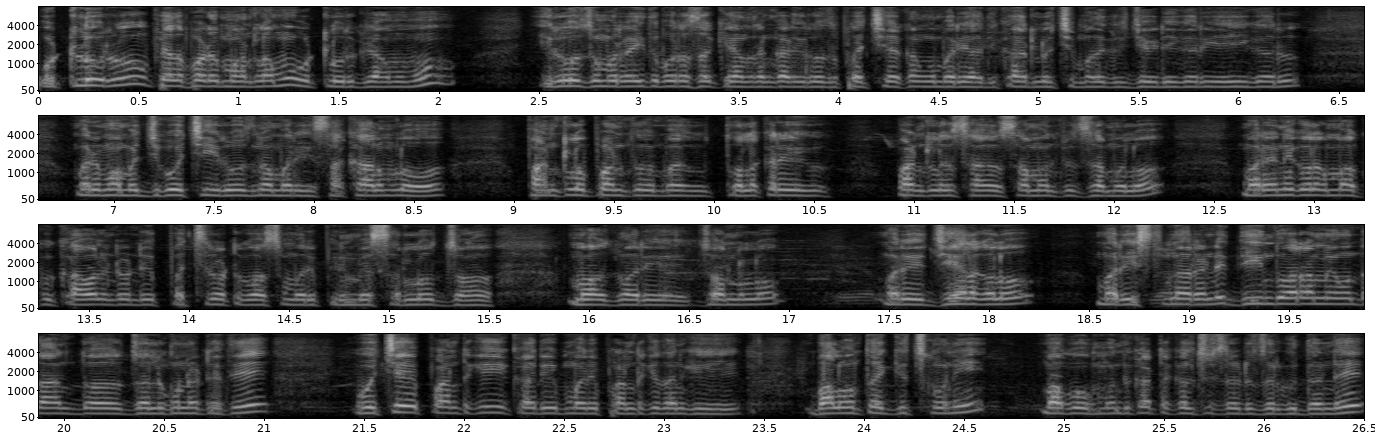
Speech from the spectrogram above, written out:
ఒట్లూరు పెదపడు మండలము ఒట్లూరు గ్రామము. ఈరోజు మరి రైతు భరోసా కేంద్రం కాడ ఈరోజు ప్రత్యేకంగా మరి అధికారులు వచ్చి మా దగ్గర జేడీ గారు ఏఈ గారు మరి మా మధ్యకి వచ్చి ఈ రోజున మరి సకాలంలో పంటలు పంట తొలకరి పంటలకు సంబంధించిన సమయంలో మరి ఎన్నికలకు మాకు కావాలన్నటువంటి పచ్చి రొట్టె కోసం మరి పినిమెసర్లు జొ మా- మరి జొన్నలు మరి జీలగలు మరి ఇస్తున్నారండి. దీని ద్వారా మేము దాని జల్లుకున్నట్టయితే వచ్చే పంటకి ఖరీఫ్ మరి పంటకి దానికి బలం తగ్గించుకొని మాకు మందు కట్ట కలిసి వచ్చేటట్టు జరుగుతుందండి.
